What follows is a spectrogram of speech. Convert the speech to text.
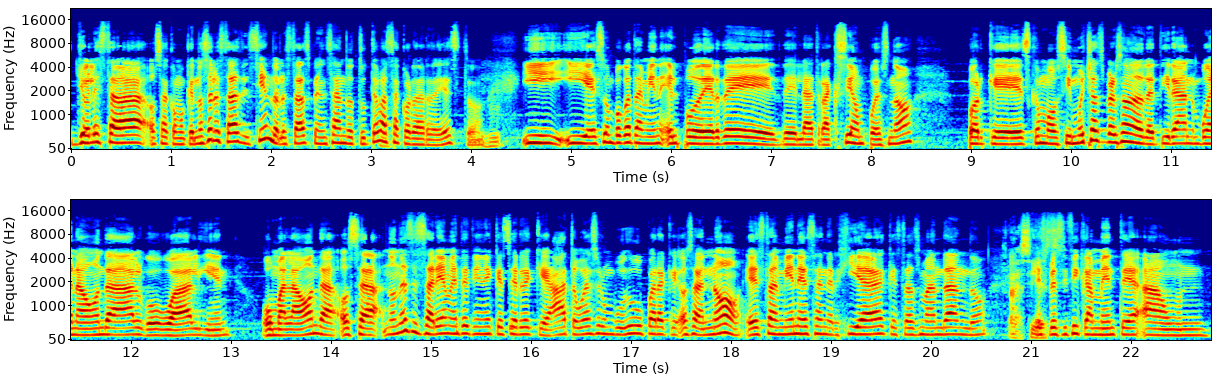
yo le estaba, o sea, como que no se lo estabas diciendo, lo estabas pensando, tú te vas a acordar de esto. y, y es un poco también el poder de, de la atracción, pues, ¿no? Porque es como si muchas personas le tiran buena onda a algo o a alguien, o mala onda, o sea, no necesariamente tiene que ser de que, ah, te voy a hacer un vudú para que, o sea, no, es también esa energía que estás mandando Así es. específicamente a un,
